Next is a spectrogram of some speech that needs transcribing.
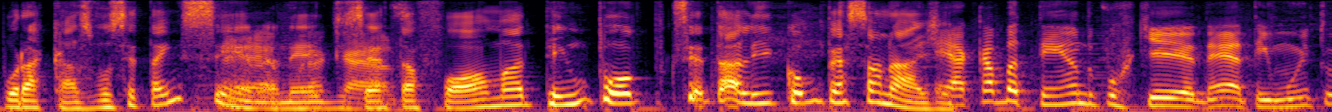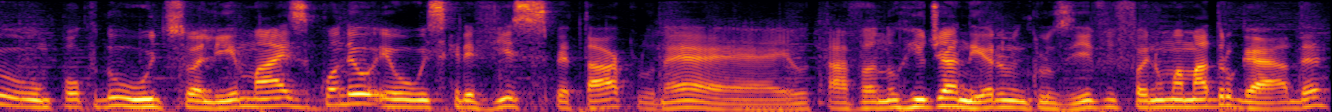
Por acaso você tá em cena, é, né? De certa forma, tem um pouco porque você tá ali como personagem. É, acaba tendo, porque, né, tem muito um pouco do Hudson ali, mas quando eu, eu escrevi esse espetáculo, né, eu tava no Rio de Janeiro, inclusive, foi numa madrugada,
